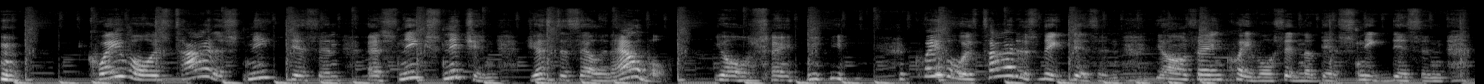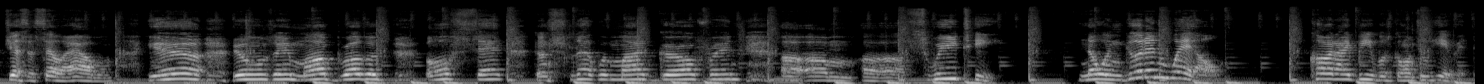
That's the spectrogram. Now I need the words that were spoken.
Quavo is tired of sneak dissing and sneak snitching just to sell an album. You know what I'm saying? Quavo is tired of sneak dissing. You know what I'm saying? Quavo sitting up there sneak dissing just to sell an album. Yeah, you know what I'm saying? My brother's Offset done slept with my girlfriend, uh, um, uh, Saweetie, knowing good and well Cardi B was going to hear it.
